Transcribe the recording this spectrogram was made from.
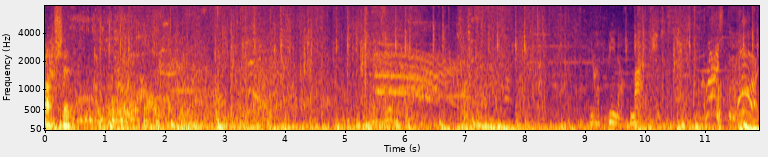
oh shit. You have been outmatched. Crash the ward!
